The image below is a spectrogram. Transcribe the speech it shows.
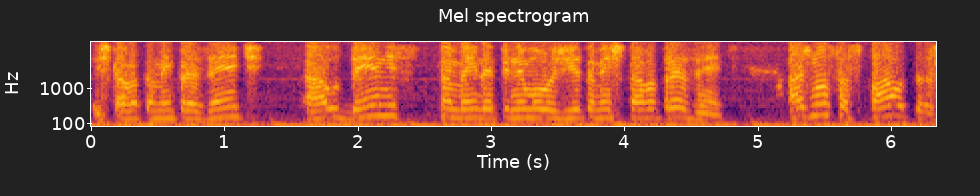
Estava também presente. Ah, o Denis, também da epidemiologia, também estava presente. as nossas pautas,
